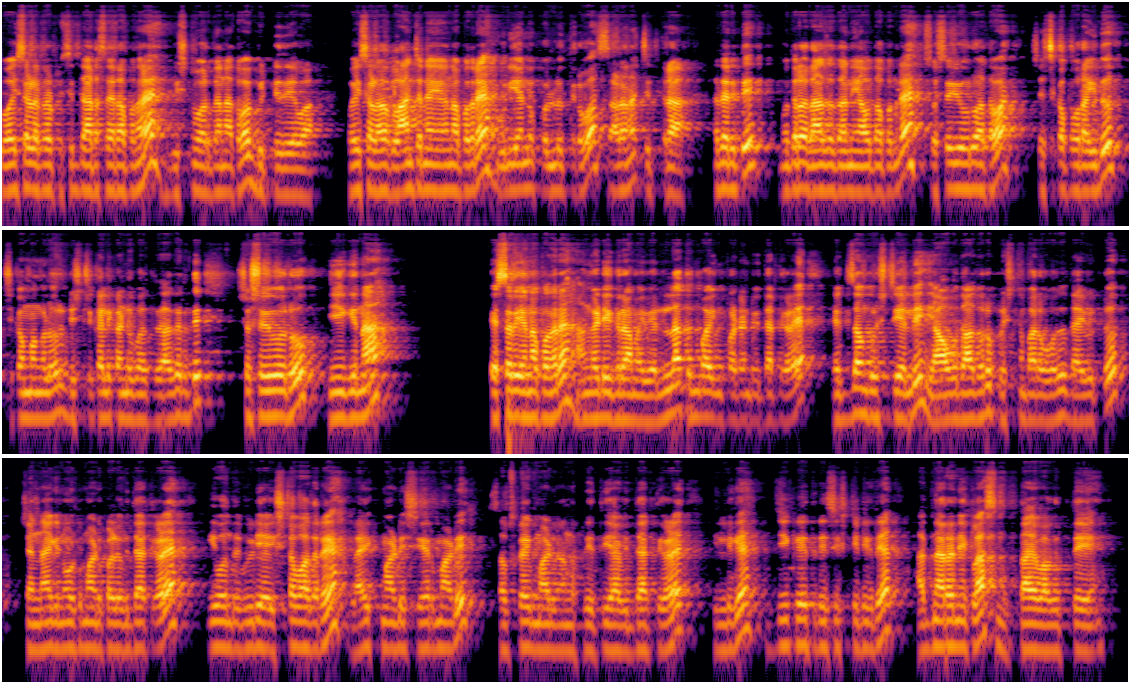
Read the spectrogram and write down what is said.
ಹೊಯ್ಸಳರ ಪ್ರಸಿದ್ಧ ಅರಸ ಅಂದ್ರೆ ವಿಷ್ಣುವರ್ಧನ ಅಥವಾ ಬಿಟ್ಟಿದೇವ. ಹೊಯ್ಸಳರ ಲಾಂಛನ ಏನಪ್ಪ ಅಂದ್ರೆ ಹುಲಿಯನ್ನು ಕೊಲ್ಲುತ್ತಿರುವ ಸ್ಥಳನ ಚಿತ್ರ ಅದೇ ರೀತಿ ಮೊದಲ ರಾಜಧಾನಿ ಯಾವ್ದಪ್ಪ ಅಂದ್ರೆ ಸೊಸೆಯೂರು ಅಥವಾ ಶಶಕಪುರ ಇದು ಚಿಕ್ಕಮಗಳೂರು ಡಿಸ್ಟಿಕ್ ಅಲ್ಲಿ ಕಂಡು ಬರ್ತದೆ. ಅದೇ ರೀತಿ ಸೊಸೆಯೂರು ಈಗಿನ ಹೆಸರು ಏನಪ್ಪ ಅಂದ್ರೆ ಅಂಗಡಿ, ಗ್ರಾಮ ಇವೆಲ್ಲ ತುಂಬಾ ಇಂಪಾರ್ಟೆಂಟ್ ವಿದ್ಯಾರ್ಥಿಗಳೇ. ಎಕ್ಸಾಮ್ ದೃಷ್ಟಿಯಲ್ಲಿ ಯಾವುದಾದ್ರೂ ಪ್ರಶ್ನೆ ಬರಬಹುದು. ದಯವಿಟ್ಟು ಚೆನ್ನಾಗಿ ನೋಟ್ ಮಾಡಿಕೊಳ್ಳಿ ವಿದ್ಯಾರ್ಥಿಗಳೇ. ಈ ಒಂದು ವಿಡಿಯೋ ಇಷ್ಟವಾದರೆ ಲೈಕ್ ಮಾಡಿ ಶೇರ್ ಮಾಡಿ ಸಬ್ಸ್ಕ್ರೈಬ್ ಮಾಡಿ ನನ್ನ ಪ್ರೀತಿಯ ವಿದ್ಯಾರ್ಥಿಗಳೇ. ಇಲ್ಲಿಗೆ G K three sixty degree ಹದಿನಾರನೇ ಕ್ಲಾಸ್ ಮುಕ್ತಾಯವಾಗುತ್ತೆ.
